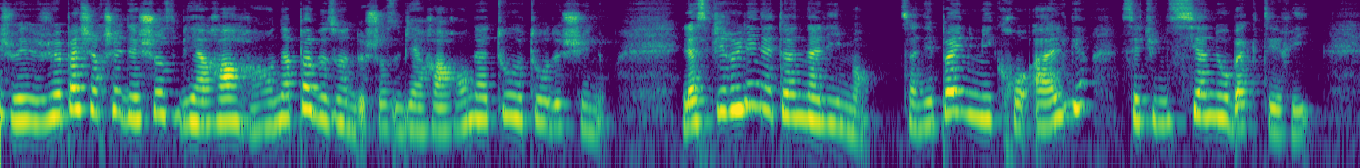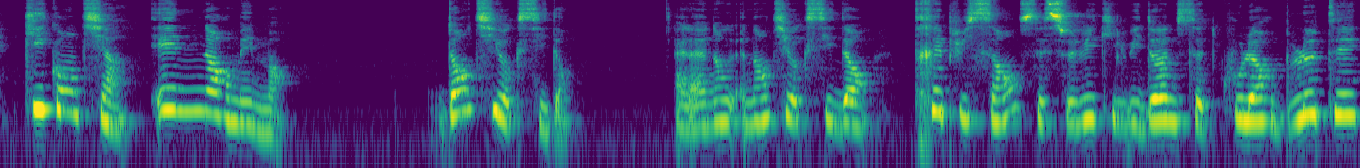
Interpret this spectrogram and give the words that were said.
je ne vais, pas chercher des choses bien rares, hein. on n'a pas besoin de choses bien rares, on a tout autour de chez nous. La spiruline est un aliment, ça n'est pas une microalgue, c'est une cyanobactérie qui contient énormément d'antioxydants. Elle a un, antioxydant très puissant, c'est celui qui lui donne cette couleur bleutée.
